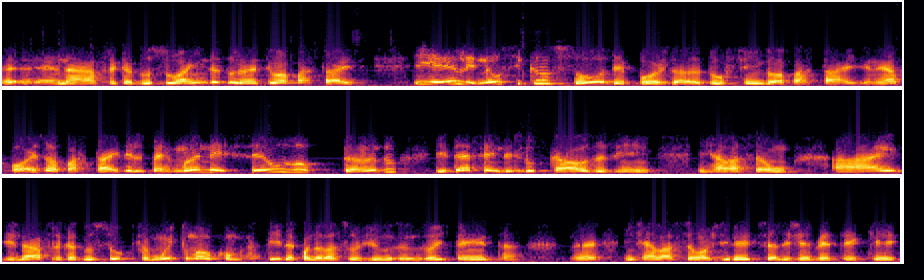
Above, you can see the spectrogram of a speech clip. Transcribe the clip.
é, na África do Sul ainda durante o apartheid. E ele não se cansou depois da, do fim do apartheid, né? Após o apartheid, ele permaneceu lutando e defendendo causas em, em relação à AIDS na África do Sul, que foi muito mal combatida quando ela surgiu nos anos 80, né? Em relação aos direitos LGBTQ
